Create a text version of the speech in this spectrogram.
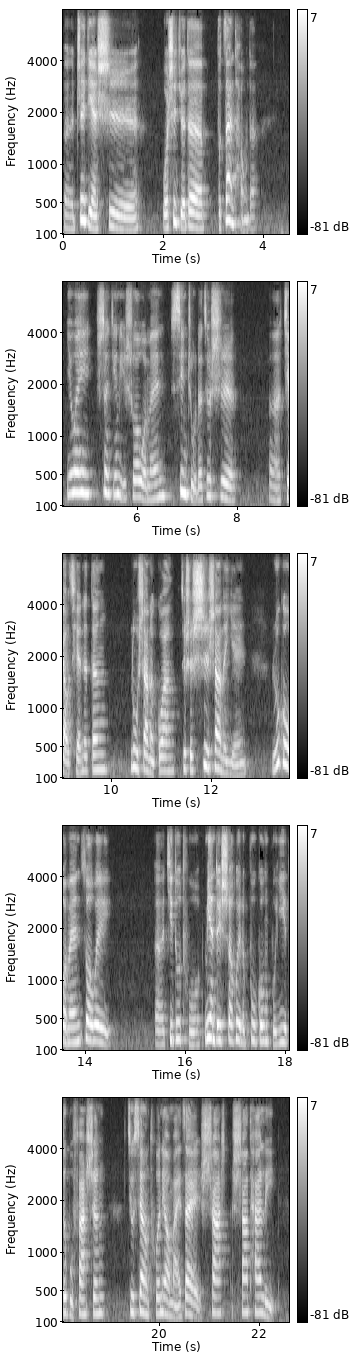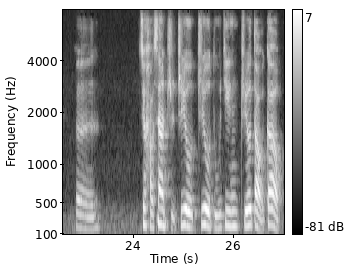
呃，这点是我是觉得不赞同的，因为圣经里说我们信主的就是呃脚前的灯，路上的光，就是世上的盐。如果我们作为呃基督徒，面对社会的不公不义都不发声。就像鸵鸟埋在沙沙滩里，呃，就好像只只有只有读经，只有祷告，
